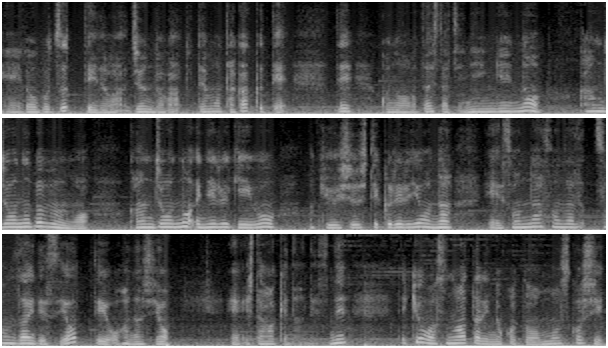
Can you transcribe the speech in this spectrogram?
えー、動物っていうのは純度がとても高くてでこの私たち人間の感情の部分を感情のエネルギーを吸収してくれるような、えー、そんな存在ですよっていうお話を、えー、したわけなんですね。で今日はその辺りのことをもう少し、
